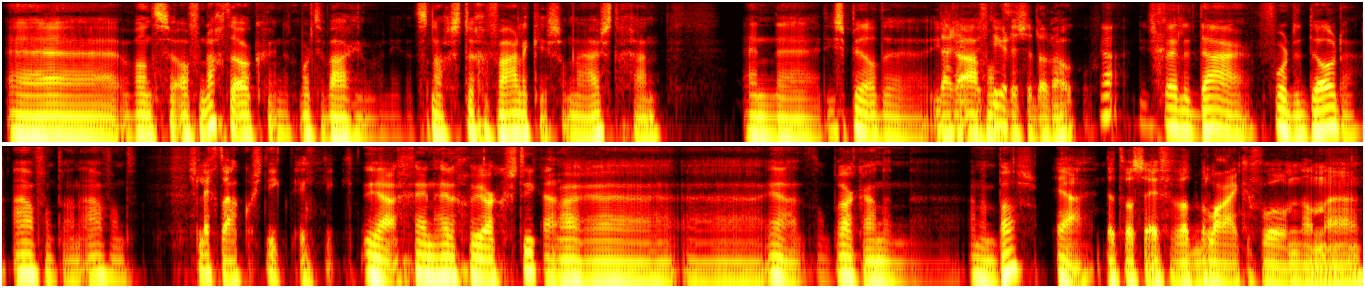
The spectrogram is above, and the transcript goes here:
Uh, want ze overnachten ook in het mortuarium wanneer het s'nachts te gevaarlijk is om naar huis te gaan. En uh, die speelden iedere daar avond. ze dan ook? Of? Ja, die spelen daar voor de doden, avond aan avond. Slechte akoestiek, denk ik. Ja, geen hele goede akoestiek, ja. maar uh, uh, ja, het ontbrak aan een, uh, aan een bas. Ja, dat was even wat belangrijker voor hem dan,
